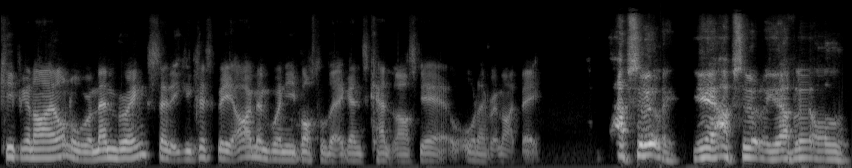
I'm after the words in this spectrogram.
keeping an eye on or remembering so that you could just be, I remember when you bottled it against Kent last year or whatever it might be? Absolutely. Yeah, absolutely. You have little,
